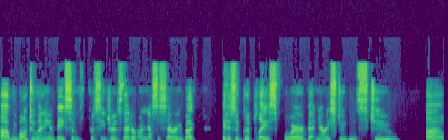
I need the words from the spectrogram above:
Uh, we won't do any invasive procedures that are unnecessary, but it is a good place for veterinary students to uh,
